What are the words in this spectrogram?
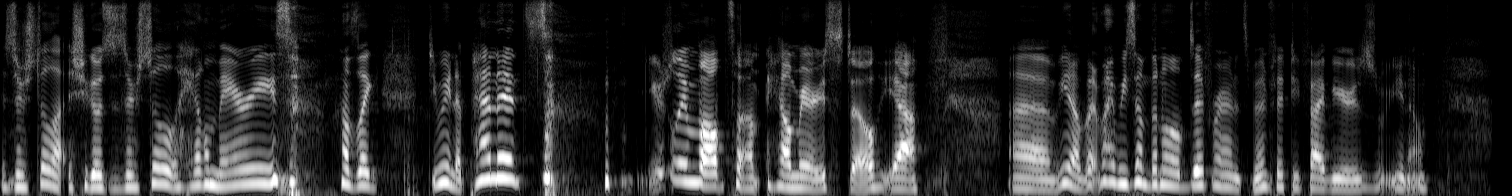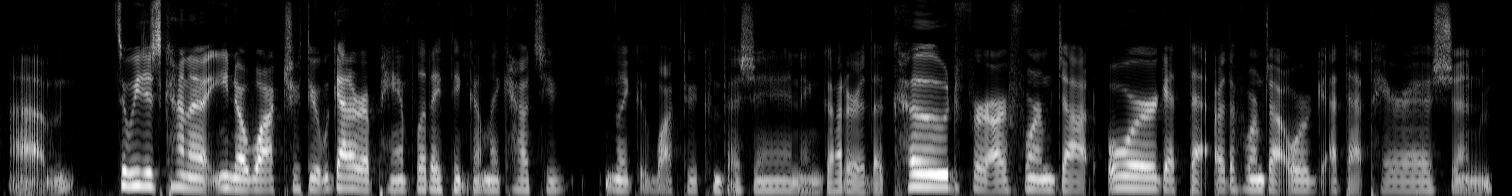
is there still, a, she goes, is there still Hail Marys? I was like, do you mean a penance? Usually involves um, Hail Marys still. Yeah um, you know, but it might be something a little different. It's been 55 years, you know. Um, so we just kind of, you know, walked her through. We got her a pamphlet, I think, on like how to like a walk through confession and got her the code for our Formed.org at that or the Formed.org at that parish and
